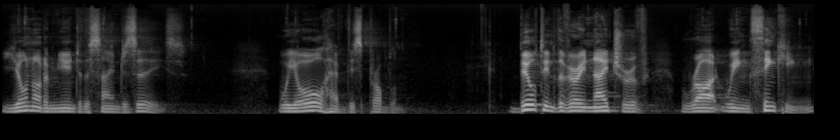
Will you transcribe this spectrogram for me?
you're not immune to the same disease. We all have this problem. Built into the very nature of right wing thinking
